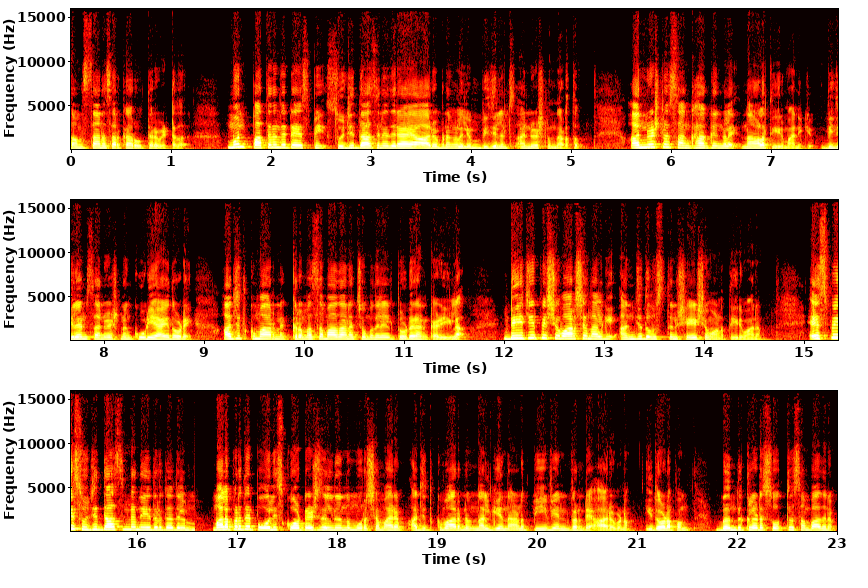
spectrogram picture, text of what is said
സംസ്ഥാന സർക്കാർ ഉത്തരവിട്ടത്. മുൻ പത്തനംതിട്ട എസ് പി സുജിത്ദാസിനെതിരായ ആരോപണങ്ങളിലും വിജിലൻസ് അന്വേഷണം നടത്തും. അന്വേഷണ സംഘാംഗങ്ങളെ നാളെ തീരുമാനിക്കും. വിജിലൻസ് അന്വേഷണം കൂടിയായതോടെ അജിത് കുമാറിന് ക്രമസമാധാന ചുമതലയിൽ തുടരാൻ കഴിയില്ല. ഡി ജി പി ശുപാർശ നൽകി അഞ്ച് ദിവസത്തിന് ശേഷമാണ് തീരുമാനം. എസ് പി സുജിത്ദാസിന്റെ നേതൃത്വത്തിൽ മലപ്പുറത്തെ പോലീസ് ക്വാർട്ടേഴ്സിൽ നിന്നും മുറിച്ച മരം അജിത് കുമാറിനും നൽകിയെന്നാണ് പി വി അൻവറിന്റെ ആരോപണം. ഇതോടൊപ്പം ബന്ധുക്കളുടെ സ്വത്ത് സമ്പാദനം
